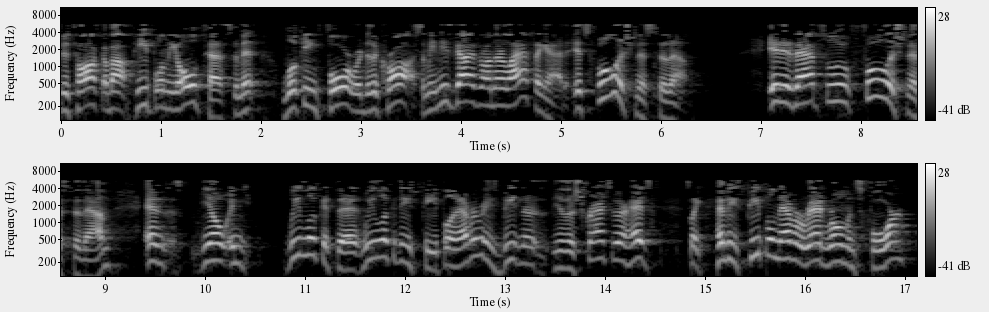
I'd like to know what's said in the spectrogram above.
to talk about people in the Old Testament looking forward to the cross. I mean, these guys are on there laughing at it. It's foolishness to them. It is absolute foolishness to them. And, you know, and we look at the, we look at these people and everybody's beating their, you know, they're scratching their heads. It's like, have these people never read Romans 4?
